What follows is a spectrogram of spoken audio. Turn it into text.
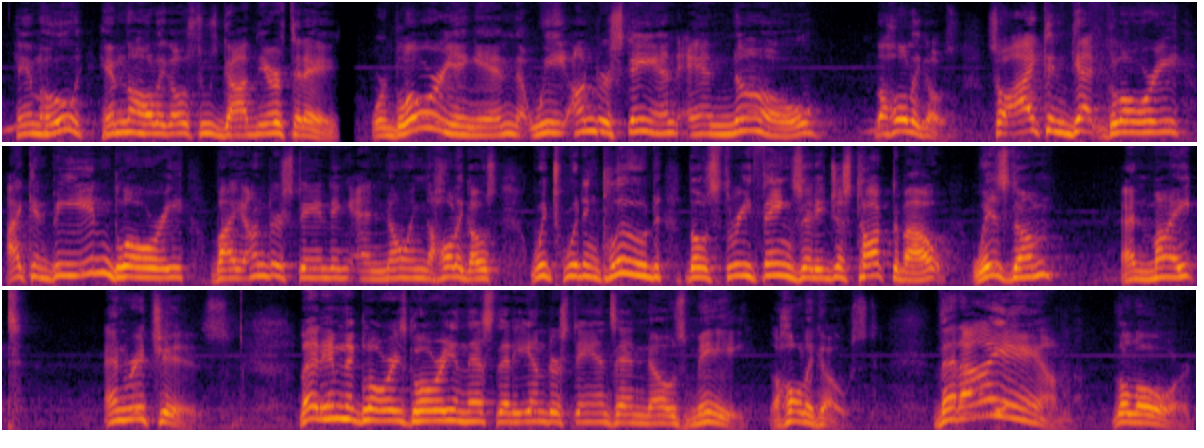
Him who? Him the Holy Ghost who's God in the earth today. We're glorying in that we understand and know the Holy Ghost. So I can get glory I can be in glory by understanding and knowing the Holy Ghost which would include those three things that he just talked about wisdom and might and riches let him that glories glory in this that he understands and knows me the Holy Ghost. That I am the Lord.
